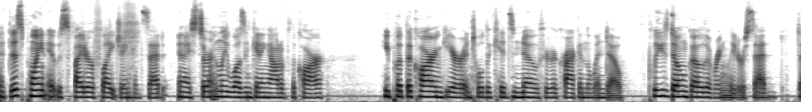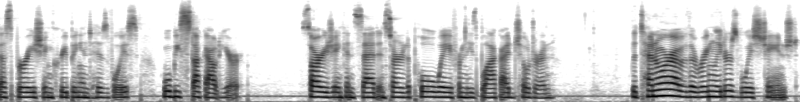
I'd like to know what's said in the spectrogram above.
At this point, it was fight or flight, Jenkins said, and I certainly wasn't getting out of the car. He put the car in gear and told the kids no through the crack in the window. Please don't go, the ringleader said, desperation creeping into his voice. We'll be stuck out here. Sorry, Jenkins said, and started to pull away from these black eyed children. The tenor of the ringleader's voice changed.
